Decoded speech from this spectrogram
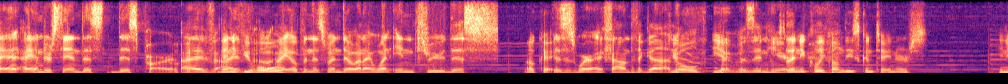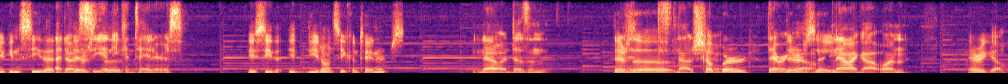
I, I understand this this part. Okay, I've. then if I've you hold- I opened this window and I went in through this. Okay. This is where I found the gun. You hold, yeah. it was in here. So then you click on these containers, and you can see that I don't see any containers. You see that you don't see containers? No, it doesn't. There's It's a not cupboard. There we There's go. a- Now I got one. There you go.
